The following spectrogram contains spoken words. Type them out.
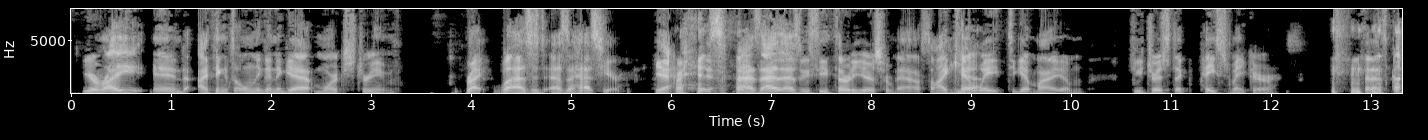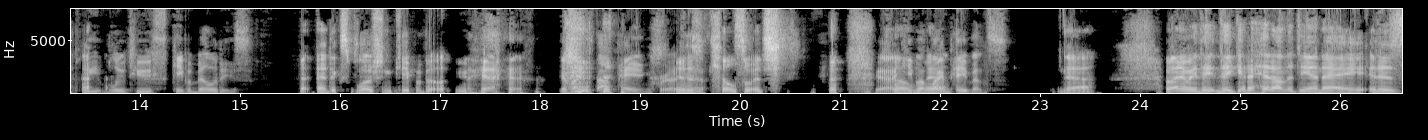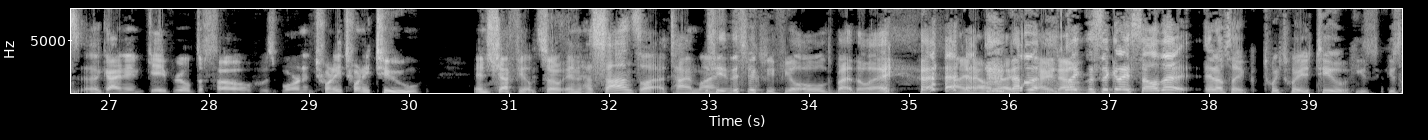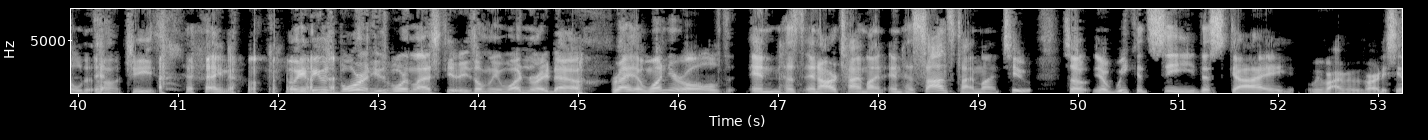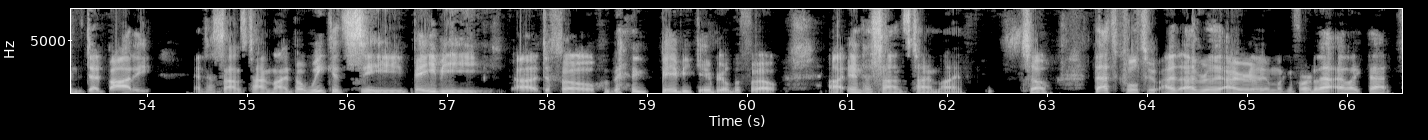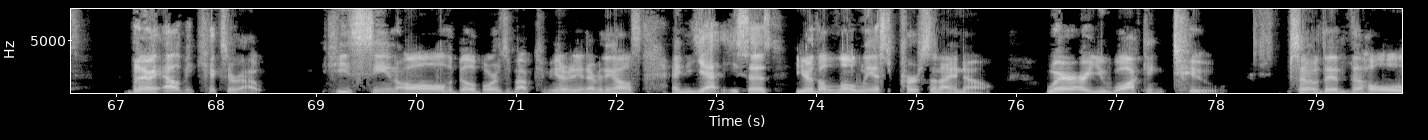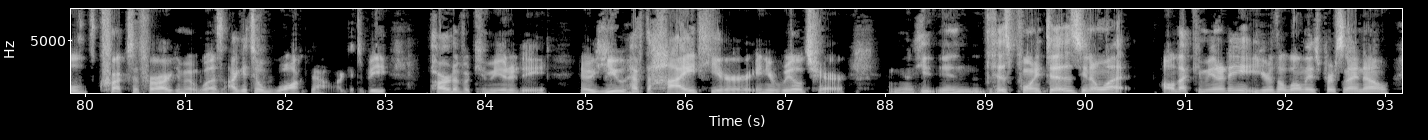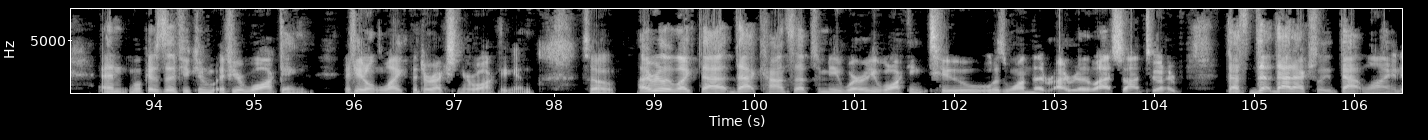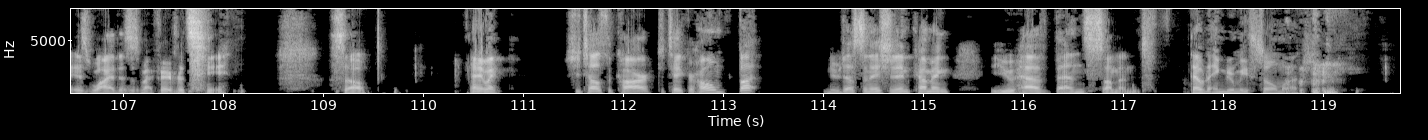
you're right, and I think it's only going to get more extreme. right well as it as it has here Yeah, right yeah. So- as, as as we see 30 years from now. So I can't Yeah. wait to get my um futuristic pacemaker that has complete Bluetooth capabilities. and explosion capability Yeah, if I stop paying for it. it is a kill switch yeah Oh, keep up my payments. Yeah. Well, anyway, they, they get a hit on the DNA. It is a guy named Gabriel Defoe who was born in 2022 in Sheffield. So in Hassan's timeline, See, this makes me feel old, by the way. I know, right? That- I know. Like the second I saw that, and I was like, 2022. He's he's old. Oh, jeez. I know, Like if he was born, he was born last year. He's only one right now. right? A one-year-old in his, in our timeline, in Hassan's timeline too. So you know, we could see this guy. We've I mean, we've already seen the dead body in Hassan's timeline, but we could see baby uh, Defoe, baby Gabriel Defoe, uh, in Hassan's timeline. So that's cool too. I, I really, I really am looking forward to that. I like that. But anyway, Albie kicks her out. He's seen all the billboards about community and everything else, and yet he says, "You're the loneliest person I know. Where are you walking to?" So the the whole crux of her argument was, "I get to walk now. I get to be part of a community. You know, you have to hide here in your wheelchair." You know, he, his point is, you know what? All that community, you're the loneliest person I know. And what good is it if you can if you're walking if you don't like the direction you're walking in? So I really like that. That concept to me, where are you walking to, was one that I really latched onto, and I, that's that. That actually, that line is why this is my favorite scene. so, anyway, she tells the car to take her home, but new destination incoming. You have been summoned. That would anger me so much.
